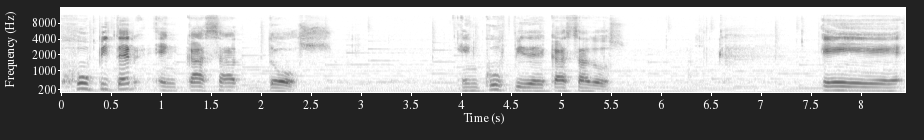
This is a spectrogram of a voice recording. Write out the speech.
Júpiter en casa 2. En cúspide de casa 2. Eh,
